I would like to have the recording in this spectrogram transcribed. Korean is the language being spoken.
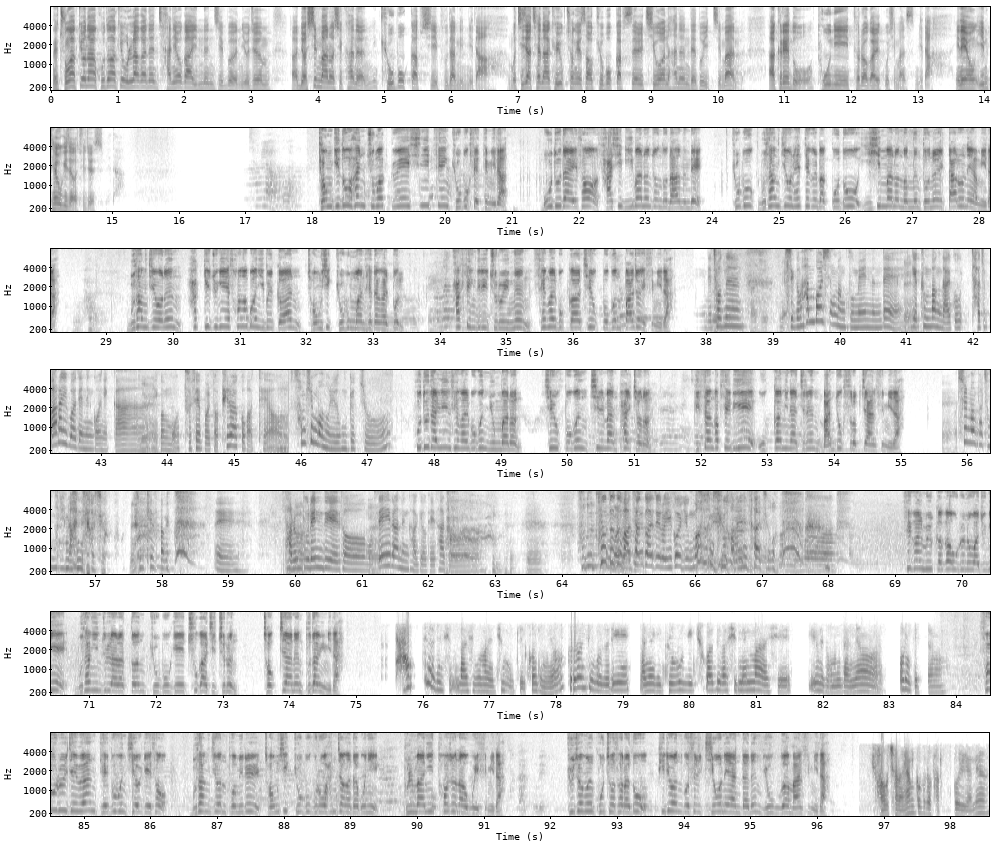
네, 중학교나 고등학교 올라가는 자녀가 있는 집은 요즘 아, 몇십만 원씩 하는 교복값이 부담입니다. 뭐 지자체나 교육청에서 교복값을 지원하는 데도 있지만 아, 그래도 돈이 들어갈 곳이 많습니다. 이 내용 임태우 기자가 취재했습니다. 경기도 한 중학교의 신입생 교복 세트입니다. 모두 다 해서 42만 원 정도 나왔는데 교복 무상 지원 혜택을 받고도 20만 원 넘는 돈을 따로 내야 합니다. 무상 지원은 학기 중에 서너 번 입을까 한 정식 교복만 해당할 뿐 학생들이 주로 입는 생활복과 체육복은 빠져 있습니다. 근데 저는 지금 한 벌씩만 구매했는데 네. 이게 금방 날고 자주 빨아 입어야 되는 거니까 네. 이건 뭐 두세 벌 더 필요할 것 같아요. 30만 원 넘겠죠. 후드 달린 생활복은 6만 원, 체육복은 7만 8천 원. 비싼 값에 비해 옷감이나 질은 만족스럽지 않습니다. 7만 8천 원이면 안 사죠. 이렇게 사면. 네. 다른 브랜드에서 뭐 네. 세일하는 가격에 사죠. 후드 후드 도 마찬가지로 이걸 6만 원 주고 안 사죠. 생활 물가가 오르는 와중에 무상인 줄 알았던 교복의 추가 지출은 적지 않은 부담입니다. 다 합쳐진 식- 나식으로 하는 친구도 있거든요. 그런 친구들이 만약에 교복이 추가비가 10몇만 원씩 이렇게 넘는다면 어렵겠죠. 서울을 제외한 대부분 지역에서 무상 지원 범위를 정식 교복으로 한정하다 보니 불만이 터져 나오고 있습니다. 규정을 고쳐서라도 필요한 것을 지원해야 한다는 요구가 많습니다. 4, 5천 원 현금으로 바꾸려면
